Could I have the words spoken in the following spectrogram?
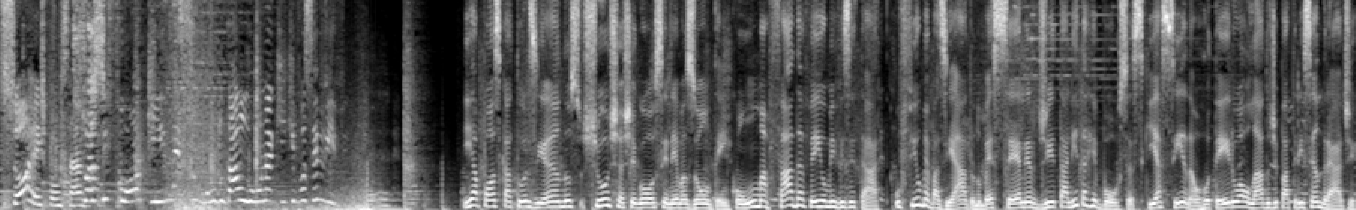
Sou responsável. Só se for aqui nesse mundo da Luna aqui que você vive. E após 14 anos, Xuxa chegou aos cinemas ontem com Uma Fada Veio Me Visitar. O filme é baseado no best-seller de Talita Rebouças, que assina o roteiro ao lado de Patrícia Andrade.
